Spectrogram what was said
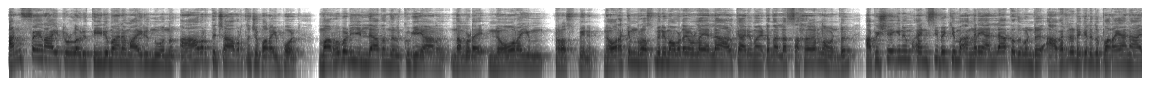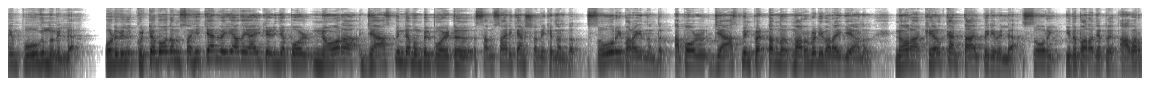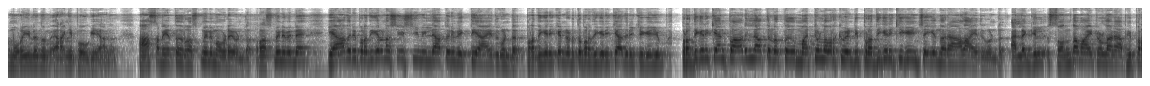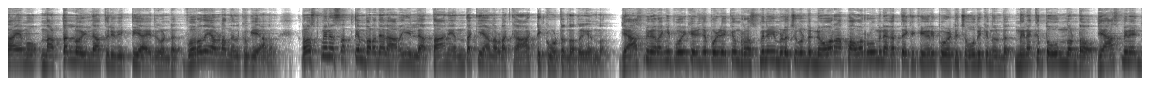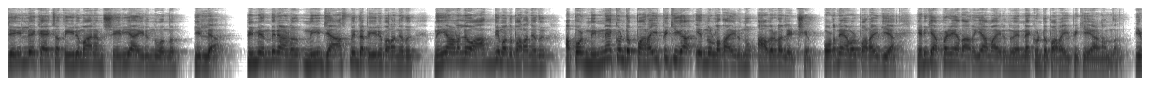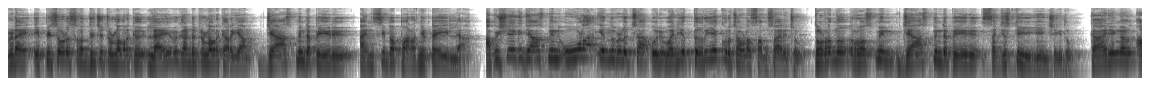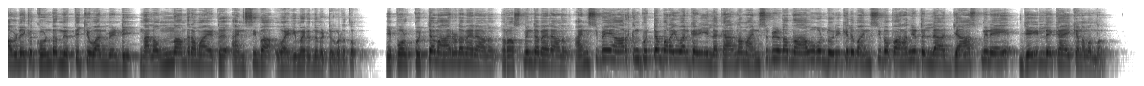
അൺഫെയർ ആയിട്ടുള്ള ഒരു തീരുമാനമായിരുന്നുവെന്ന് ആവർത്തിച്ച് ആവർത്തിച്ച് പറയുമ്പോൾ മറുപടി ഇല്ലാതെ നിൽക്കുകയാണ് നമ്മുടെ നോറയും റസ്മിനും. നോറയ്ക്കും റസ്മിനും അവിടെയുള്ള എല്ലാ ആൾക്കാരുമായിട്ട് നല്ല സഹകരണമുണ്ട്. അഭിഷേകിനും അൻസിബയ്ക്കും അങ്ങനെ അല്ലാത്തത് കൊണ്ട് അവരുടെ അടുക്കൽ ഇത് പറയാൻ ആരും പോകുന്നുമില്ല. ഒടുവിൽ കുറ്റബോധം സഹിക്കാൻ വയ്യാതെ ആയി കഴിഞ്ഞപ്പോൾ നോറ ജാസ്മിന്റെ മുമ്പിൽ പോയിട്ട് സംസാരിക്കാൻ ശ്രമിക്കുന്നുണ്ട്. സോറി പറയുന്നുണ്ട്. അപ്പോൾ ജാസ്മിൻ പെട്ടെന്ന് മറുപടി പറയുകയാണ്. നോറ കേൾക്കാൻ താല്പര്യമില്ല. സോറി ഇത് പറഞ്ഞിട്ട് അവർ മുറിയിൽ നിന്നും ഇറങ്ങിപ്പോവുകയാണ്. ആ സമയത്ത് റസ്മിനും അവിടെയുണ്ട്. റസ്മിന് പിന്നെ യാതൊരു പ്രതികരണ ശേഷിയും ഇല്ലാത്തൊരു വ്യക്തി ആയതുകൊണ്ട് പ്രതികരിക്കേണ്ടടുത്ത് പ്രതികരിക്കാതിരിക്കുകയും പ്രതികരിക്കാൻ പാടില്ലാത്തിടത്ത് മറ്റുള്ളവർക്ക് വേണ്ടി പ്രതികരിക്കുകയും ചെയ്യുന്ന ഒരാളായതുകൊണ്ട് അല്ലെങ്കിൽ സ്വന്തമായിട്ടുള്ള ഒരു അഭിപ്രായമോ നട്ടല്ലോ ഇല്ലാത്തൊരു വ്യക്തി ആയതുകൊണ്ട് വെറുതെ അവിടെ നിൽക്കുകയാണ്. റസ്മിന് സത്യം പറഞ്ഞാൽ അറിയില്ല താൻ എന്തൊക്കെയാണ് അവിടെ കാട്ടിക്കൂട്ടുന്നത് എന്ന്. ജാസ്മിൻ ഇറങ്ങിപ്പോയി കഴിഞ്ഞപ്പോഴേക്കും റസ്മിനെയും വിളിച്ചുകൊണ്ട് നോറ പവർ റൂമിനകത്തേക്ക് കയറിപ്പോയിട്ട് ചോദിക്കുന്നുണ്ട് നിനക്ക് തോന്നുന്നുണ്ടോ ജാസ്മിനെ ജയിലിലേക്ക് അയച്ച തീരുമാനം ശരിയായിരുന്നുവെന്ന് ഇല്ല. പിന്നെ എന്തിനാണ് നീ ജാസ്മിന്റെ പേര് പറഞ്ഞത്? നീയാണല്ലോ ആദ്യം അത് പറഞ്ഞത്. അപ്പോൾ നിന്നെ കൊണ്ട് പറയിപ്പിക്കുക എന്നുള്ളതായിരുന്നു അവരുടെ ലക്ഷ്യം. ഉടനെ അവൾ പറയുക എനിക്ക് അപ്പോഴേ അത് അറിയാമായിരുന്നു എന്നെ കൊണ്ട് പറയിപ്പിക്കുകയാണെന്ന്. ഇവിടെ എപ്പിസോഡ് ശ്രദ്ധിച്ചിട്ടുള്ളവർക്ക് ലൈവ് കണ്ടിട്ടുള്ളവർക്ക് അറിയാം ജാസ്മിന്റെ പേര് അൻസിബ പറഞ്ഞിട്ടേയില്ല. അഭിഷേക് ജാസ്മിൻ ഊള എന്ന് വിളിച്ച ഒരു വലിയ തെറിയെക്കുറിച്ച് അവിടെ സംസാരിച്ചു. തുടർന്ന് റസ്മിൻ ജാസ്മിന്റെ പേര് സജസ്റ്റ് ചെയ്യുകയും ചെയ്തു. കാര്യങ്ങൾ അവിടേക്ക് കൊണ്ടുവന്നെത്തിക്കുവാൻ വേണ്ടി നല്ല ഒന്നാന്തരമായിട്ട് അൻസിബ വഴിമരുന്ന് വിട്ടുകൊടുത്തു. ഇപ്പോൾ കുറ്റം ആരുടെ മേലാണ്? റസ്മിന്റെ മേലാണ്. അൻസിബയെ ആർക്കും കുറ്റം പറയുവാൻ കഴിയില്ല. കാരണം അൻസിബയുടെ നാവ് കൊണ്ട് ഒരിക്കലും അൻസിബ പറഞ്ഞിട്ടില്ല ജാസ്മിനെ ജയിലിലേക്ക് അയക്കണമെന്ന്.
